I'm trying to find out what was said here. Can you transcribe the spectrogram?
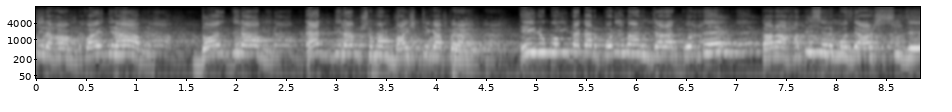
দিরহাম, কয় দিরহাম? দশ দিরহাম, এক দিরহাম সমান বাইশ টাকা প্রায়। এইরকম টাকার পরিমাণ যারা করবে, তারা হাদিসের মধ্যে আসছে যে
